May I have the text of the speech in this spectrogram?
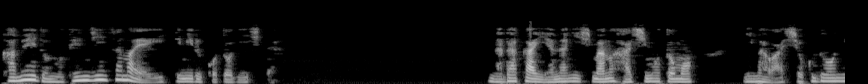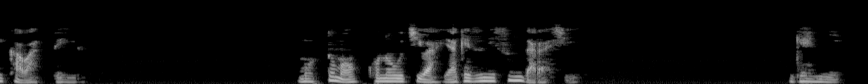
亀戸の天神様へ行ってみることにした。名高い柳島の橋本も今は食堂に変わっている。もっともこのうちは焼けずに済んだらしい。現に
